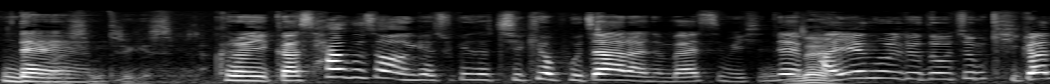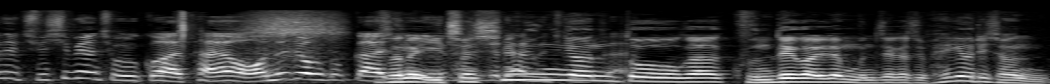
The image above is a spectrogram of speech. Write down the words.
네. 말씀드리겠습니다. 그러니까 사고서 계속해서 지켜보자라는 말씀이신데 네. buy and hold도 좀 기간을 주시면 좋을 것 같아요. 어느 정도까지? 저는 hold를 하면 좋을까요? 2016년도가 군대 관련 문제가 좀 해결이 전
